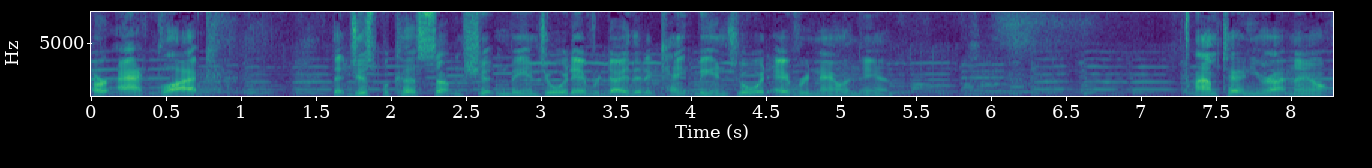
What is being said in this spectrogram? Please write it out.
or act like that just because something shouldn't be enjoyed every day, that it can't be enjoyed every now and then. I'm telling you right now,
